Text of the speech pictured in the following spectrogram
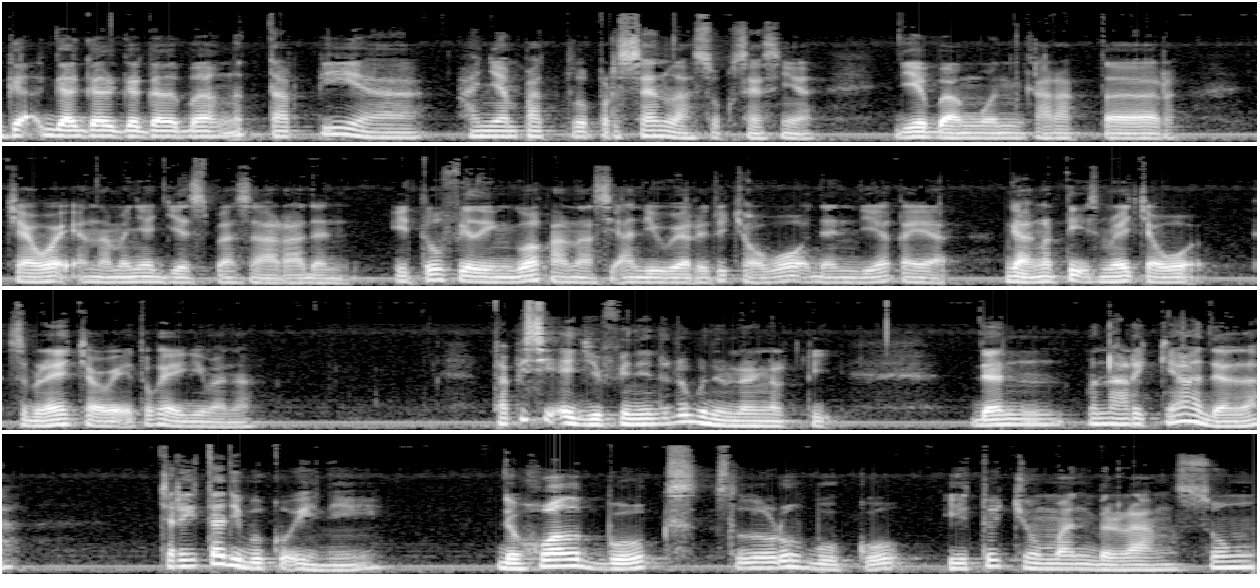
gak gagal-gagal banget tapi ya hanya 40% lah suksesnya. Dia bangun karakter cewek yang namanya Jess Basara dan itu feeling gue karena si Andy Weir itu cowok dan dia kayak nggak ngerti sebenarnya cowok sebenarnya cewek itu kayak gimana. Tapi si Ejivin itu tuh benar-benar ngerti. Dan menariknya adalah cerita di buku ini the whole books seluruh buku itu cuman berlangsung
